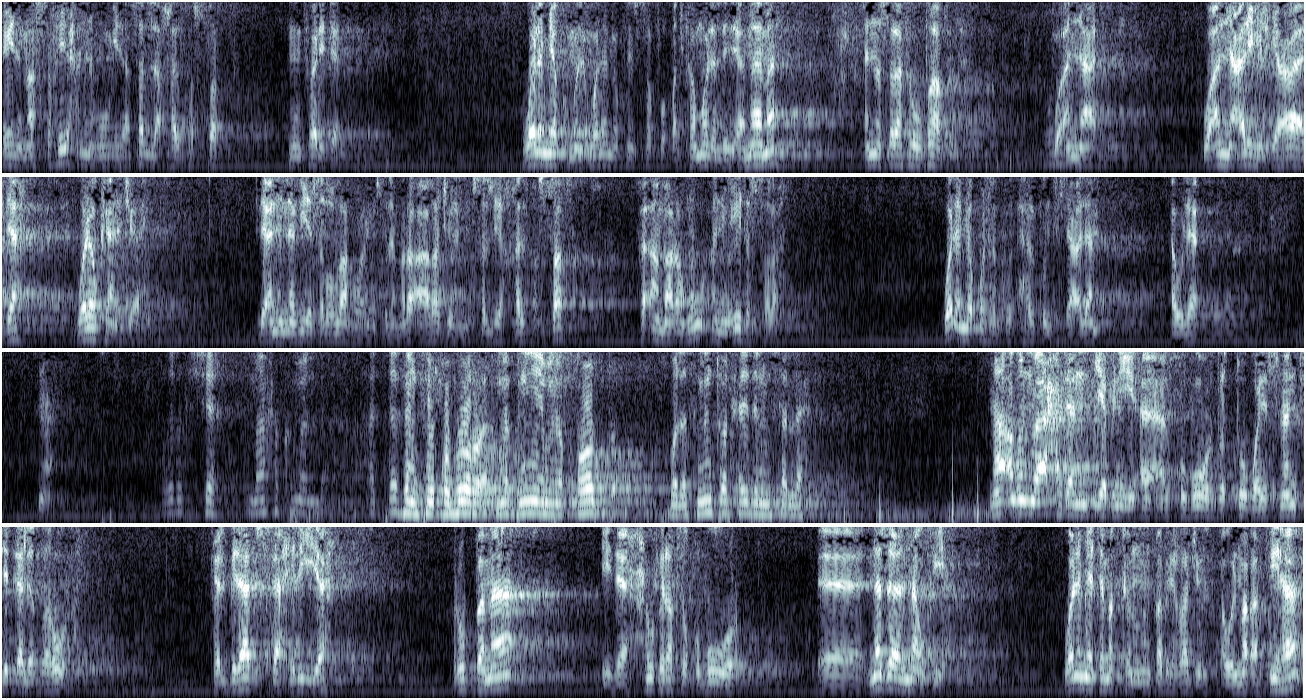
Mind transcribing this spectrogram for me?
بينما الصحيح أنه إذا صلى خلف الصف منفردا ولم يكمل ولم يكن الصف قد كمل الذي أمامه أن صلاته باطلة وأن وأن عليه الإعادة ولو كان جاهلا لأن النبي صلى الله عليه وسلم رأى رجلا يصلي خلف الصف فأمره أن يعيد الصلاة. ولم يقل هل كنت تعلم أو لا. نعم. فضيلة الشيخ ما حكم الدفن في قبور مبنية من الطوب والأسمنت والحديد المسلح. ما أظن أحدا يبني القبور بالطوب والإسمنت إلا للضرورة. فالبلاد الساحلية ربما إذا حفرت القبور آه، نزل الماء فيها ولم يتمكنوا من قبر الرجل أو المرأة فيها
